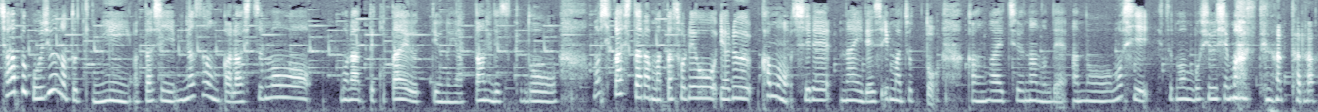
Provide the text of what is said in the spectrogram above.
シャープ50の時に、私、皆さんから質問をもらって答えるっていうのをやったんですけど、もしかしたらまたそれをやるかもしれないです。今ちょっと考え中なので、あの、もし質問募集しますってなったら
